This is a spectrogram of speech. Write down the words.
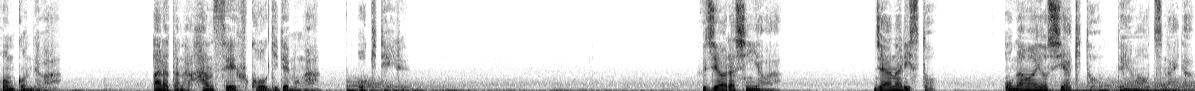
香港では新たな反政府抗議デモが起きている。藤原信也はジャーナリスト小川義明と電話をつないだ。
